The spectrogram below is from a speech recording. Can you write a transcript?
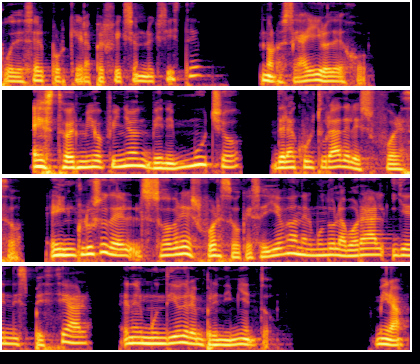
puede ser porque la perfección no existe. No lo sé, ahí lo dejo. Esto, en mi opinión, viene mucho de la cultura del esfuerzo e incluso del sobreesfuerzo que se lleva en el mundo laboral y en especial en el mundillo del emprendimiento. Mira,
